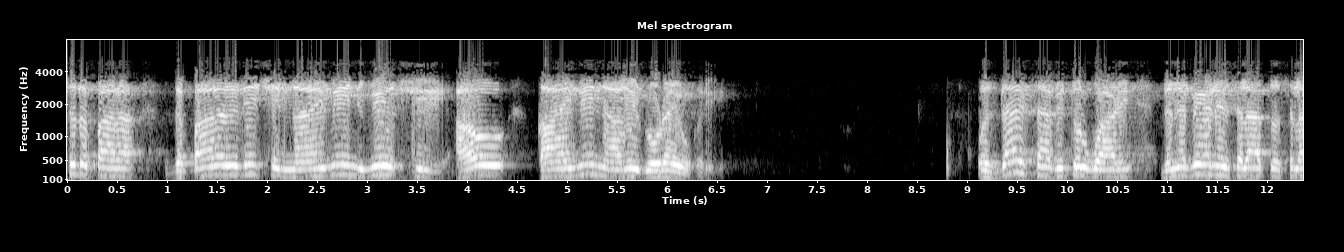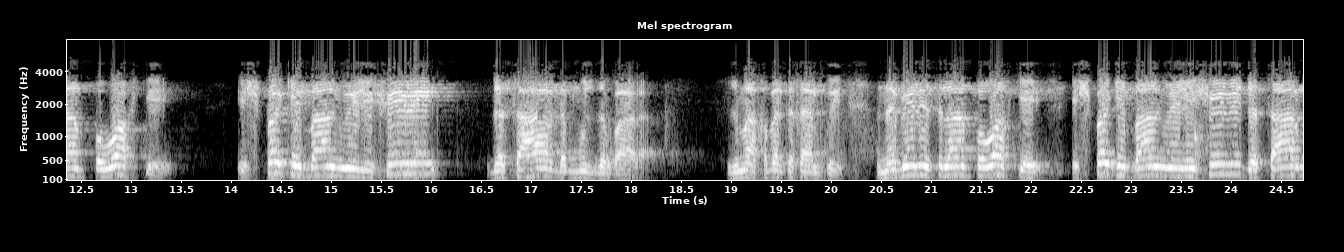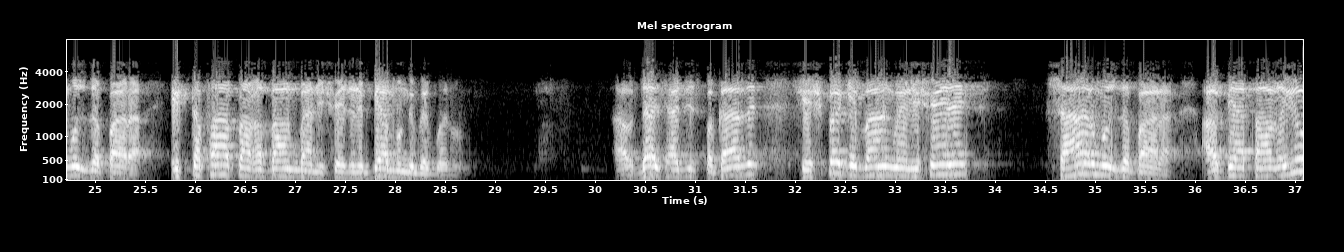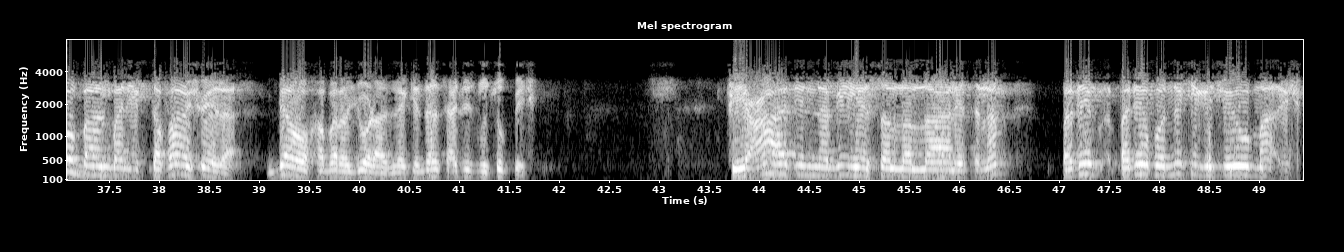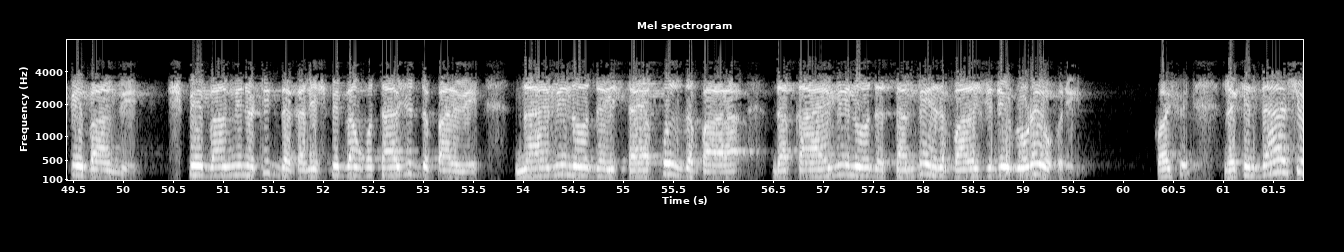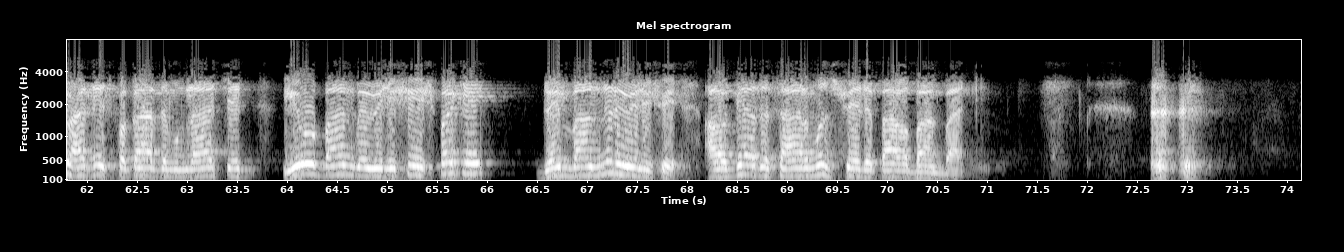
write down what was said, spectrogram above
څه د پاره د پاره دې چې نایمین ویښ شي او قائمین هغه ډوړای وکړي اوس دا ثابتول غواړي د نبی علیه الصلاۃ والسلام په وخت کې شپه کې بانګ ویل شوی د سهار د موز د پاره زما خبر ته خیال کوي نبی علیہ السلام په وخت کې شپه کې بانګ ویل شوی د سهار موز د پاره اکتفا په بانګ باندې شوی بیا موږ به منو او دا حدیث پکار دی چې شپه کې بانګ ویل شوی سهار موږ د پاره او بیا پاغه یو بانګ باندې اکتفا شوی دا بیا خبره جوړه لیکن دا حدیث مو څوک پیش کی فی عهد النبی صلی الله علیه وسلم پدې پدې خو نه کېږي چې یو ما شپې باندې شپې باندې نه ټیک د کنه شپې باندې خو تهجد د پاره وي نایمینو د استيقظ د پاره د قائمینو د تنبیه د پاره چې دی ډوړې وکړي خوښوي لکه دا شو حدیث په کار د مونږه چې یو باندې به ویل شي شپه کې دویم باندې نه ویل شي او بیا د سهار مز شوی د پاغه باندې باندې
